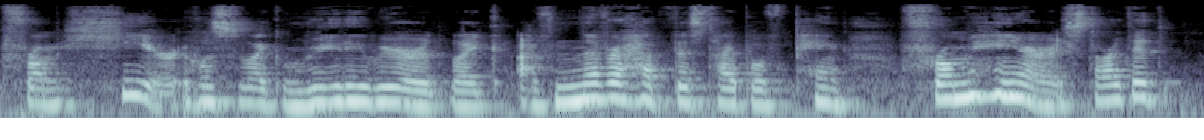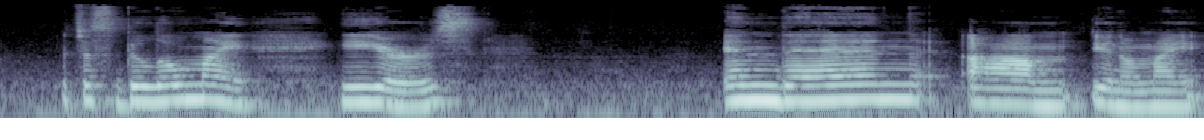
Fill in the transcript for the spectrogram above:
from here. It was like really weird. Like I've never had this type of pain from here. It started just below my ears, and then um, you know my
